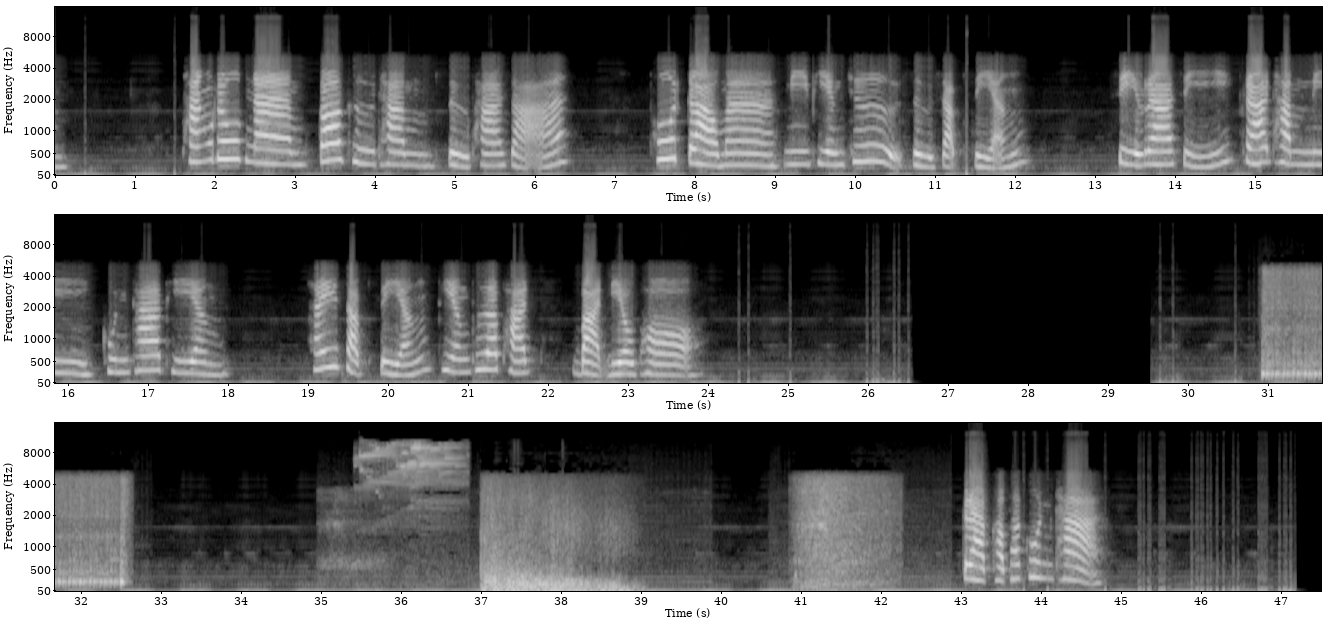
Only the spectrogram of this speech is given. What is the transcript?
ทั้งรูปนามก็คือธรรม สื่อภาษา พูดกล่าวมามีเพียงชื่อสื่อสับเสียงสี่ราศีพระธรรมมีคุณค่าเพียง ให้สับเสียงเพียงเพื่อพัดบาทเดียวพอ กราบขอบพระคุณค่ะ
